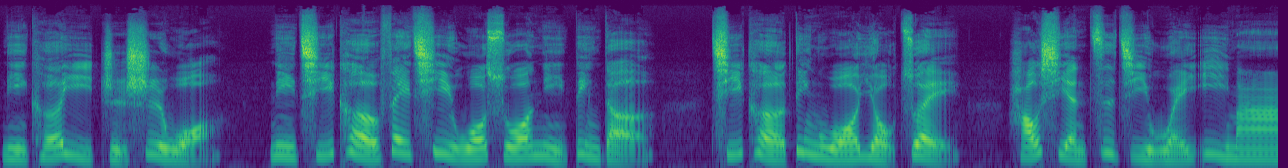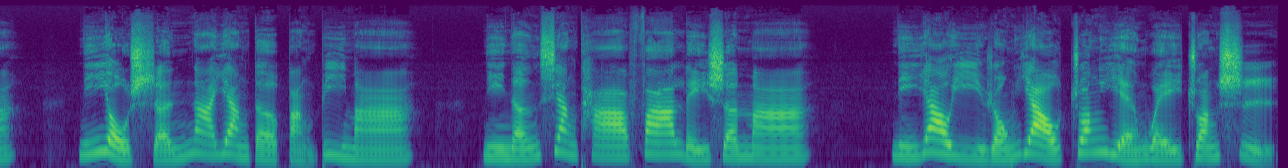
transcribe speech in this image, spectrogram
你可以指示我。”你岂可废弃我所拟定的？岂可定我有罪，好显自己为义吗？你有神那样的膀臂吗？你能向他发雷声吗？你要以荣耀庄严为装饰，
